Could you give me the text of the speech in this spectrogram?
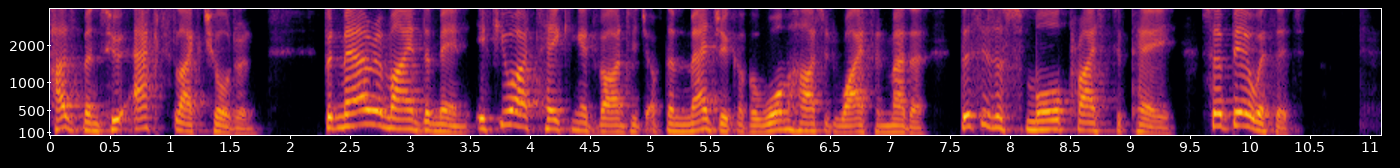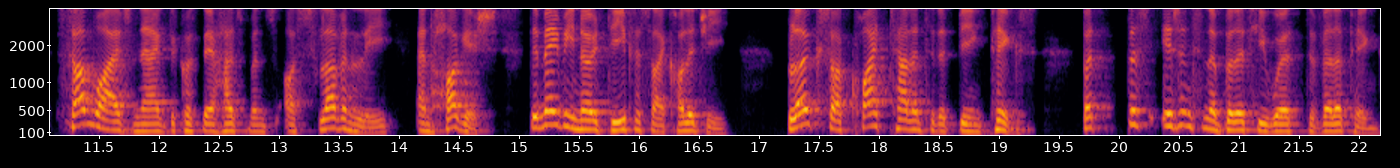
husbands who act like children. But may I remind the men if you are taking advantage of the magic of a warm hearted wife and mother, this is a small price to pay. So bear with it. Some wives nag because their husbands are slovenly and hoggish. There may be no deeper psychology. Blokes are quite talented at being pigs, but this isn't an ability worth developing.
